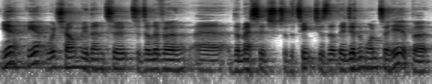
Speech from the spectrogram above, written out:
Yeah, yeah, which helped me then to to deliver uh, the message to the teachers that they didn't want to hear, but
